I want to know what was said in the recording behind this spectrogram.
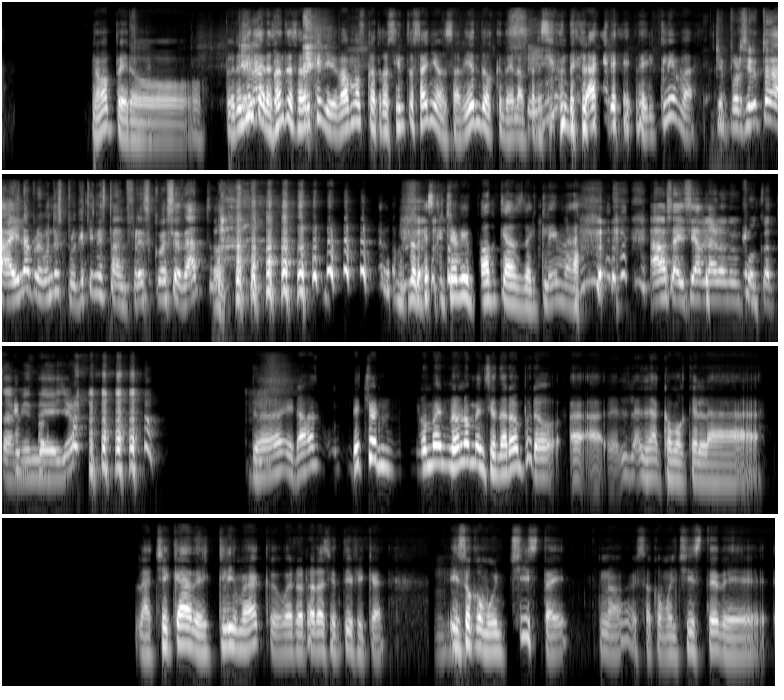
¿no? Pero, pero es interesante saber que llevamos 400 años sabiendo de la presión del aire, del clima. Que por cierto, ahí la pregunta es ¿por qué tienes tan fresco ese dato? Porque escuché mi podcast del clima. Ah, o sea, ahí sí hablaron un poco también de ello. de hecho, no, me, no lo mencionaron, pero como que la, la chica del clima, que bueno, no era científica, hizo como un chiste ¿no? Eso como el chiste de...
